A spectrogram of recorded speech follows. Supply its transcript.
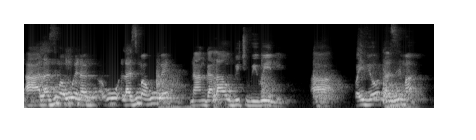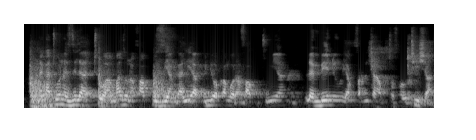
Uh, lazima uwe na u, lazima uwe na angalau vitu viwili. Uh, kwa hivyo lazima nataka tuone zile hatua ambazo unafaa kuziangalia kujua kama unafaa kutumia ile mbinu ya kufananisha na kutofautisha.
